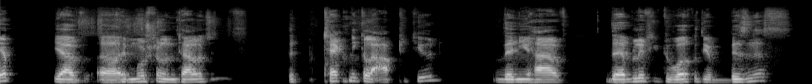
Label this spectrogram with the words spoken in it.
yep you have uh, emotional intelligence, the technical aptitude, then you have the ability to work with your business,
